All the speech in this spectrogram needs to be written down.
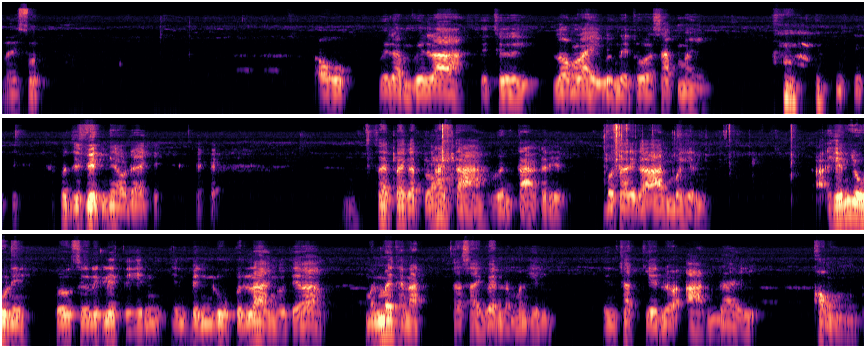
ไล่สด เอาเวลาเวลาเฉยๆลองไล่เบิ่งในโทรศัพท์ไหมมันจะเป็นแนวใดใส่ไปกับไล่ตาเว้นตากระเด็นบ่ใส่กับอ่านบ่เห็นเห็นอยู่นี่ตัวหนังสือเล็กๆแต่เห็นเห็นเป็นรูปเป็นร่างอยู่แต่ว่ามันไม่ถนัด ถ้าใส่แว่นแล้วมันเห็น เห็นชัดเจนแล้วอ่านได้คล่องไป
